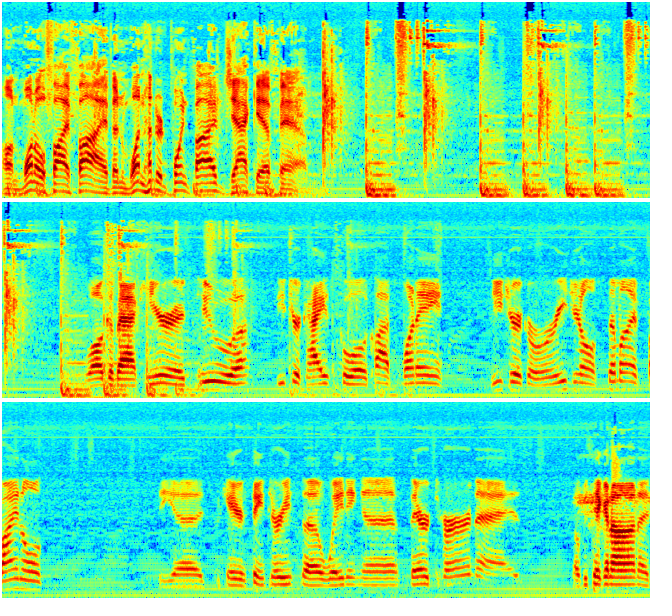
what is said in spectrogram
on 105.5 and 100.5 Jack FM. Welcome back here to uh, Dieterich High School Class 1A Dieterich Regional Semifinals. The uh, Decatur St. Teresa waiting uh, their turn as they'll be taking on a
